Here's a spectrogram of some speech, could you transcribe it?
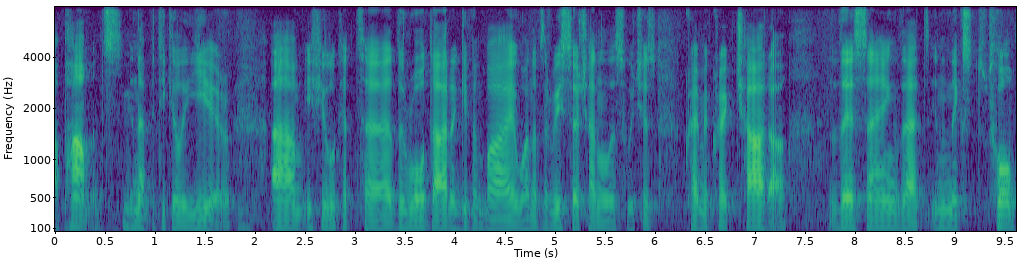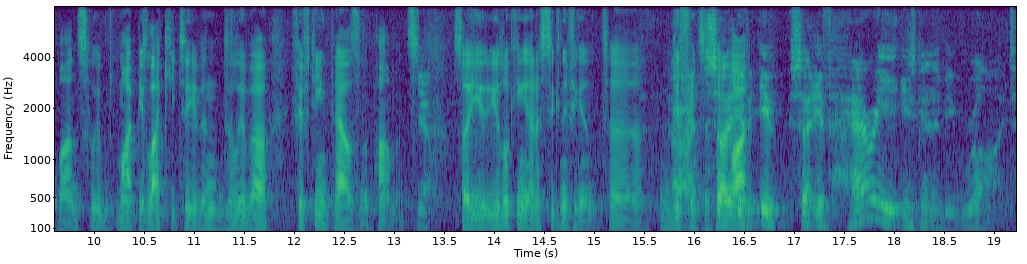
apartments Mm. in that particular year. Um, if you look at uh, the raw data given by one of the research analysts, which is Kramer Craig Charter, they're saying that in the next 12 months we might be lucky to even deliver 15,000 apartments. Yeah. So you, you're looking at a significant uh, difference in so supply. If, if, so if Harry is going to be right,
